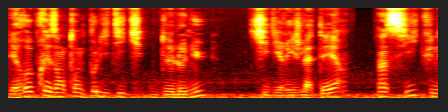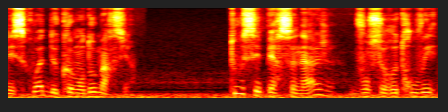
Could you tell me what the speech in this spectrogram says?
les représentants politiques de l'ONU, qui dirigent la Terre, ainsi qu'une escouade de commandos martiens. Tous ces personnages vont se retrouver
